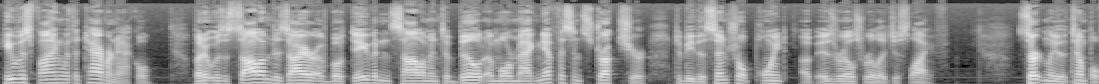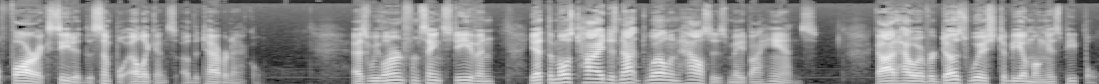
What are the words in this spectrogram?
he was fine with a tabernacle, but it was a solemn desire of both David and Solomon to build a more magnificent structure to be the central point of Israel's religious life. Certainly the temple far exceeded the simple elegance of the tabernacle. As we learn from St. Stephen, yet the Most High does not dwell in houses made by hands. God, however, does wish to be among his people.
